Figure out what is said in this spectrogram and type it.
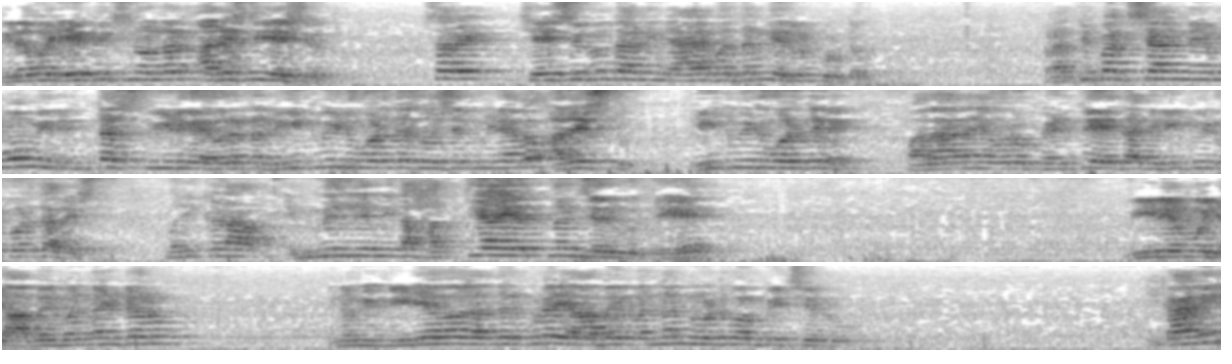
నిలబడి ఏపించిన వాళ్ళను అరెస్ట్ చేసారు సరే చేసిరు దాన్ని న్యాయబద్ధంగా ఎదుర్కొంటాం ప్రతిపక్షాన్నేమో మీరు ఇంత స్పీడ్గా ఎవరైనా రీట్వీట్ కొడితే సోషల్ మీడియాలో అరెస్టు రీట్వీట్ కొడితేనే. ఫలానా ఎవరో పెడితే దాన్ని రీట్వీట్ కొడితే అరెస్ట్ మరి ఇక్కడ ఎమ్మెల్యే మీద హత్యాయత్నం జరిగితే వీరేమో యాభై మంది అంటారు. ఇంకా మీ మీడియా వాళ్ళందరూ కూడా యాభై మంది అని నోటు పంపించారు. కానీ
